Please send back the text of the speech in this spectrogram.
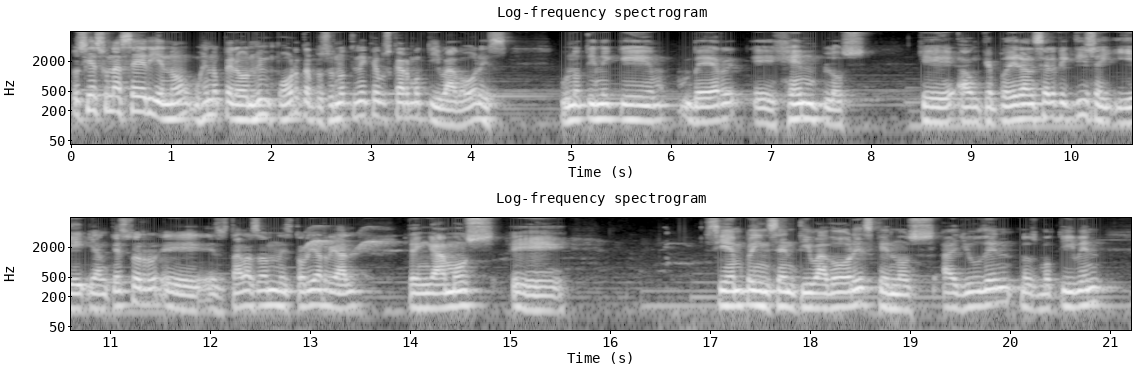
pues sí es una serie, ¿no? Bueno, pero no importa, pues uno tiene que buscar motivadores, uno tiene que ver ejemplos que aunque pudieran ser ficticios y, aunque esto eh, está basado en una historia real, tengamos eh, siempre incentivadores que nos ayuden, nos motiven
